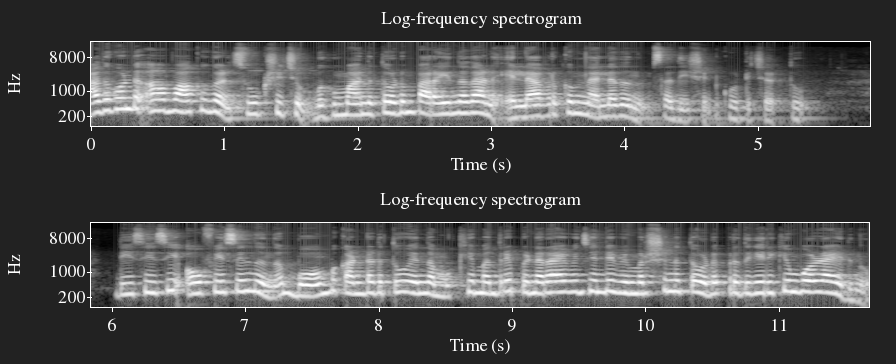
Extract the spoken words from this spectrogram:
അതുകൊണ്ട് ആ വാക്കുകൾ സൂക്ഷിച്ചും ബഹുമാനത്തോടും പറയുന്നതാണ് എല്ലാവർക്കും നല്ലതെന്നും സതീശൻ കൂട്ടിച്ചേർത്തു. ഡി സി സി ഓഫീസിൽ നിന്ന് ബോംബ് കണ്ടെടുത്തു എന്ന മുഖ്യമന്ത്രി പിണറായി വിജയന്റെ വിമർശനത്തോട് പ്രതികരിക്കുമ്പോഴായിരുന്നു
